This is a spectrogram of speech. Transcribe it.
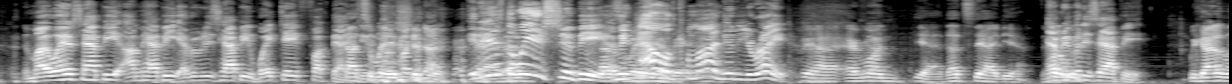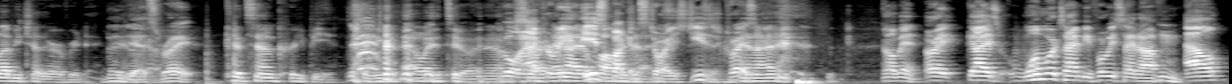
and my wife's happy. I'm happy. Everybody's happy. White day, fuck that, That's dude. the way it should done. be. It Yeah, is the way it should be. I mean, the Al, come on, dude. You're right. yeah, everyone. Yeah, that's the idea. But Everybody's happy. We, we gotta love each other every day. There you That's go. right. Could sound creepy saying it that way too. And I'm Well, sorry- after reading these fucking stories, Jesus Christ. Oh man! All right, guys. One more time before we sign off, Hmm. Al,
